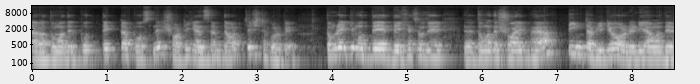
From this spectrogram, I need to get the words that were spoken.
তারা তোমাদের প্রত্যেকটা প্রশ্নের সঠিক অ্যান্সার দেওয়ার চেষ্টা করবে। তোমরা ইতিমধ্যে দেখেছ যে তোমাদের সোয়াইব ভাইয়া তিনটা ভিডিও অলরেডি আমাদের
